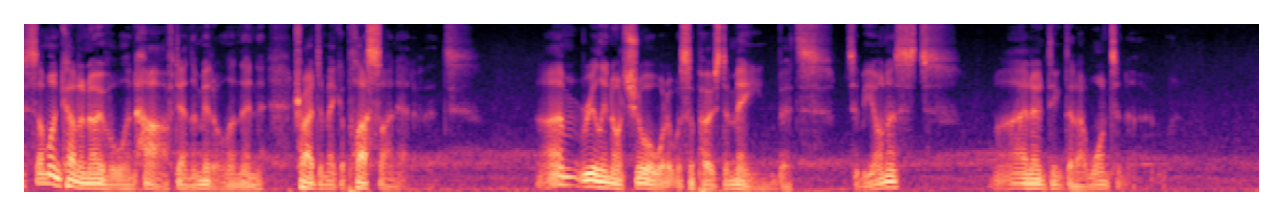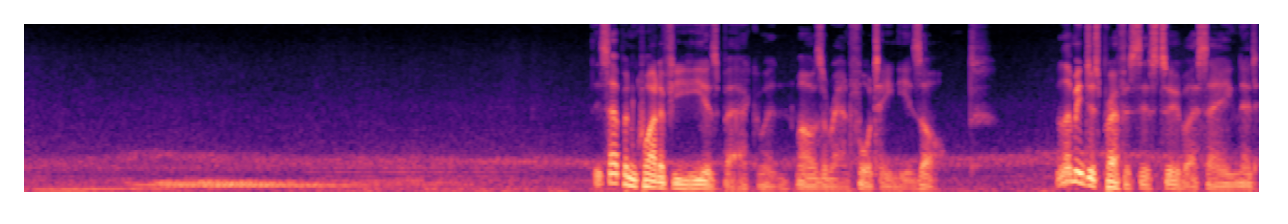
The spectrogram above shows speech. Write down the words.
someone cut an oval in half down the middle and then tried to make a plus sign out of it. I'm really not sure what it was supposed to mean, but to be honest, I don't think that I want to know. This happened quite a few years back when I was around 14 years old. Let me just preface this too by saying that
